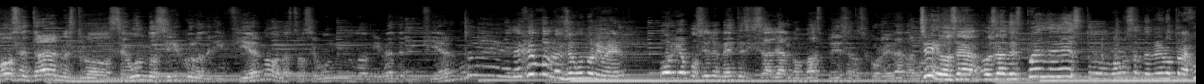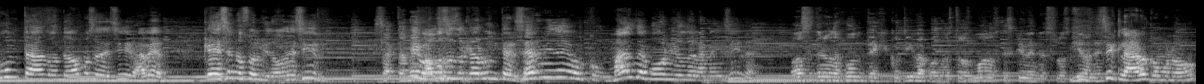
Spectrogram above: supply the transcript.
Vamos a entrar a nuestro segundo círculo del infierno, a nuestro segundo nivel del infierno. Eh, Dejémoslo en segundo nivel. Porque posiblemente si sale algo más, pues ya se nos ocurrirán algunas Sí, o sea, o sea, después de esto vamos a tener otra junta donde vamos a decir, a ver, ¿qué se nos olvidó decir? Exactamente. Y vamos a sacar un tercer video con más demonios de la medicina. vamos a tener una junta ejecutiva con nuestros monos que escriben nuestros guiones. Sí, claro, cómo no.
